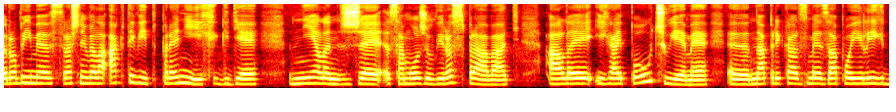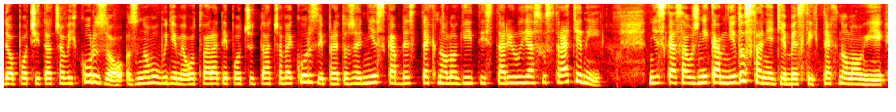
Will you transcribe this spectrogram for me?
robíme strašne veľa aktivít pre nich, kde nie len, že sa môžu vyrozprávať, ale ich aj poučujeme. E, napríklad sme zapojili ich do počítačových kurzov. Znovu budeme otvárať tie počítačové kurzy, pretože dneska bez technológií tí starí ľudia sú stratení. Dneska sa už nikam nedostanete bez tých technológií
